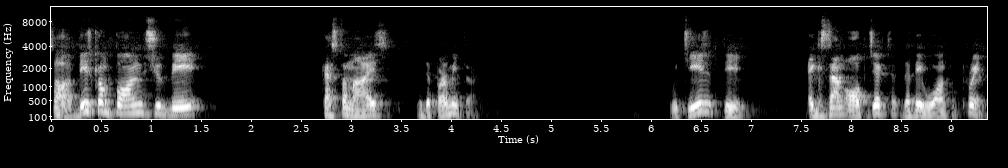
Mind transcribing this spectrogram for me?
So this component should be customized with the parameter, which is the exam object that they want to print.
